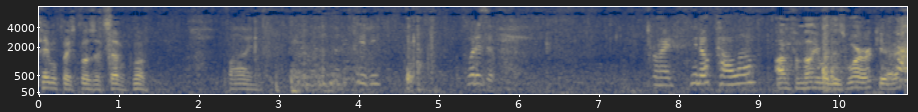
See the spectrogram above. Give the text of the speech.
table place closes at 7. Come on. Fine. Phoebe, what is it? All right. You know Paolo? I'm familiar with his work, yeah.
